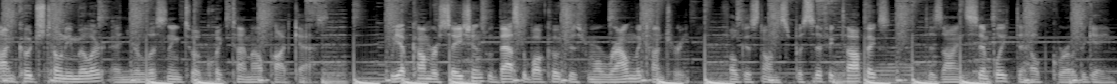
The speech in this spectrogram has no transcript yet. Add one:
I'm Coach Tony Miller, and you're listening to a Quick Timeout podcast. We have conversations with basketball coaches from around the country focused on specific topics designed simply to help grow the game.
